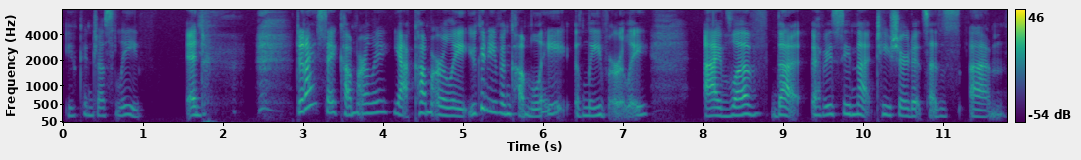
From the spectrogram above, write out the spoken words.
You can just leave. And did I say come early? Yeah, come early. You can even come late and leave early. I love that. Have you seen that t shirt? It says, um,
